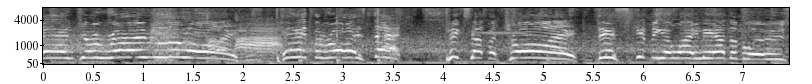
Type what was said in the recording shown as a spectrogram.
And Jarome Luai pantherised that. Picks up a try. They're skipping away now, the Blues.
